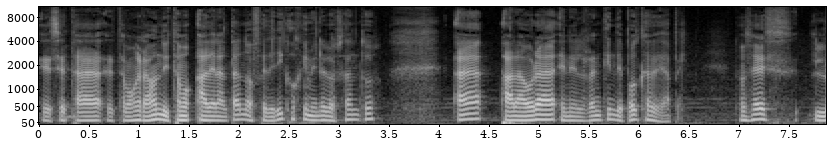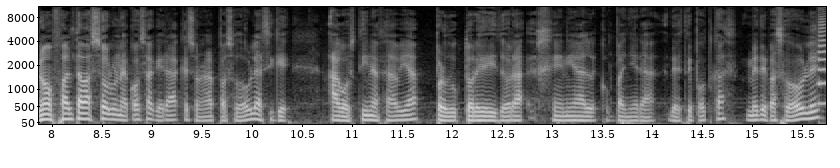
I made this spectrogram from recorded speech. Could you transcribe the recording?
eh, se está, estamos grabando y estamos adelantando a Federico Jiménez Los Santos a, a la hora en el ranking de podcast de Apple. Entonces, no faltaba solo una cosa que era que sonara paso doble, así que Agostina Zavia, productora y editora genial, compañera de este podcast, mete paso doble.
